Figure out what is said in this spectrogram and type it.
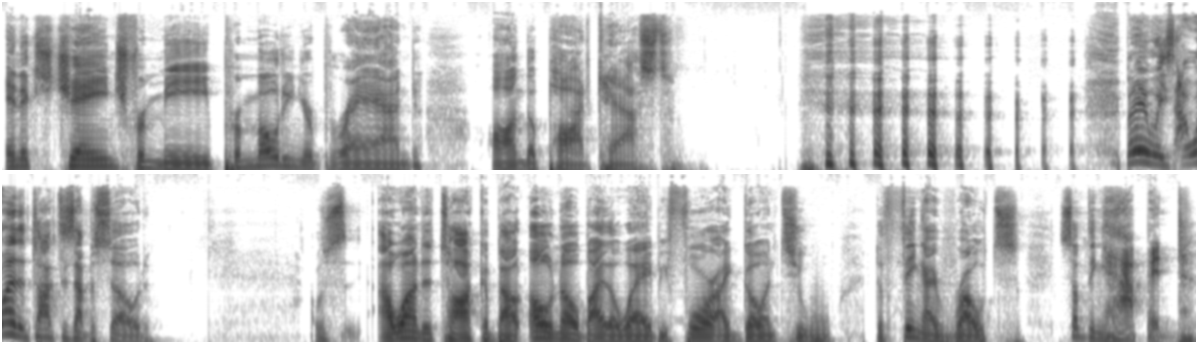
in exchange for me promoting your brand on the podcast. but anyways, I wanted to talk this episode. I was I wanted to talk about oh no, by the way, before I go into the thing I wrote, something happened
